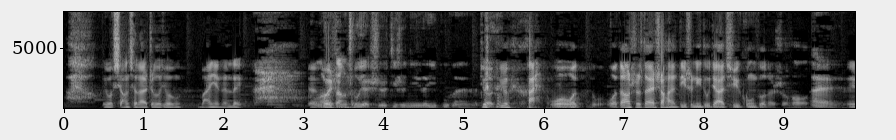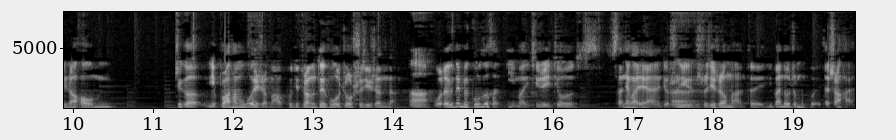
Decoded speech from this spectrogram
哎呀，我想起来这个就满眼的泪。对，孔老师为什么当初也是迪士尼的一部分。就就 嗨，我我我当时在上海迪士尼度假区工作的时候，哎呃然后我们这个也不知道他们为什么，估计专门对付我这种实习生的。啊，我的那边工资很低嘛，其实也就三千块钱，就实习、嗯实习生嘛，对，一般都这么贵，在上海。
